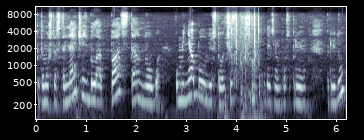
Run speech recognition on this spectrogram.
Потому что остальная часть была постанова. У меня был листочек. Дайте я вам просто пример приведу.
